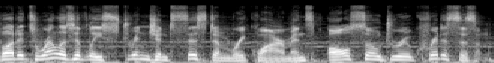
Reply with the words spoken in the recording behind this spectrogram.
but its relatively stringent system requirements also drew criticism.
